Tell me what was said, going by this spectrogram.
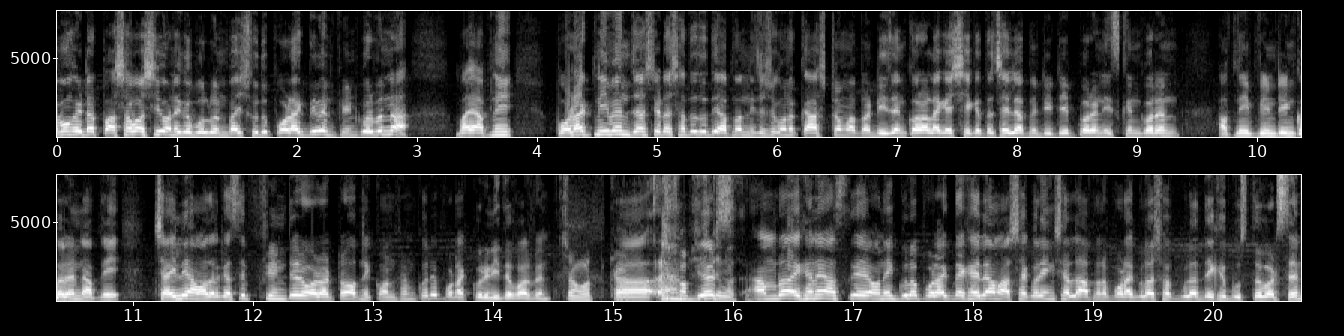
এবং এটার পাশাপাশি অনেকে বলবেন, ভাই, শুধু প্রোডাক্ট দিবেন প্রিন্ট করবেন না? ভাই, আপনি প্রোডাক্ট নেবেন জাস্ট এটার সাথে যদি আপনার নিজস্ব কোনো কাস্টম আপনার ডিজাইন করা লাগে, সেক্ষেত্রে চাইলে আপনি ডিটেপ করেন স্ক্যান করেন। আপনি প্রিন্টিং করেন আপনি চাইলে আমাদের কাছে প্রিন্টের অর্ডারটাও আপনি কনফার্ম করে প্রোডাক্ট করে নিতে পারবেন। আমরা এখানে আজকে অনেকগুলো প্রোডাক্ট দেখাইলাম আশা করি ইনশাল্লাহ আপনারা প্রোডাক্টগুলো সবগুলো দেখে বুঝতে পারছেন।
